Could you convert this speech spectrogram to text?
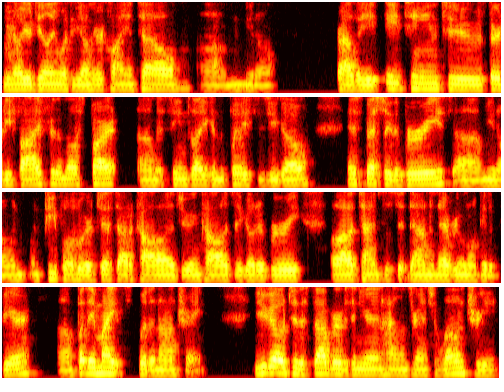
you know, you're dealing with a younger clientele, um, you know, probably 18 to 35 for the most part. Um, it seems like in the places you go, and especially the breweries. Um, you know, when, when people who are just out of college or in college, they go to a brewery, a lot of times they'll sit down and everyone will get a beer, um, but they might split an entree. You go to the suburbs and you're in Highlands Ranch or Lone Tree,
